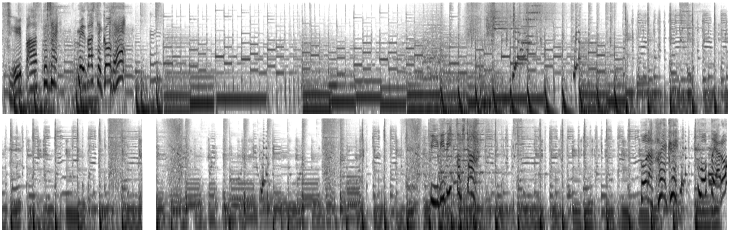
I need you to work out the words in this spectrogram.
スーパースペシャル。目指していこうぜ。ビビビッときた。ほら早くもっとやろ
